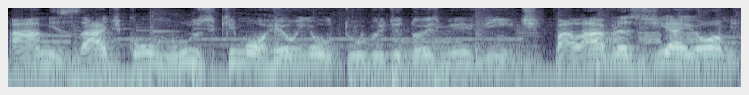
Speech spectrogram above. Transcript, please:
a amizade com o músico que morreu em outubro de 2020. Palavras de Iommi.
